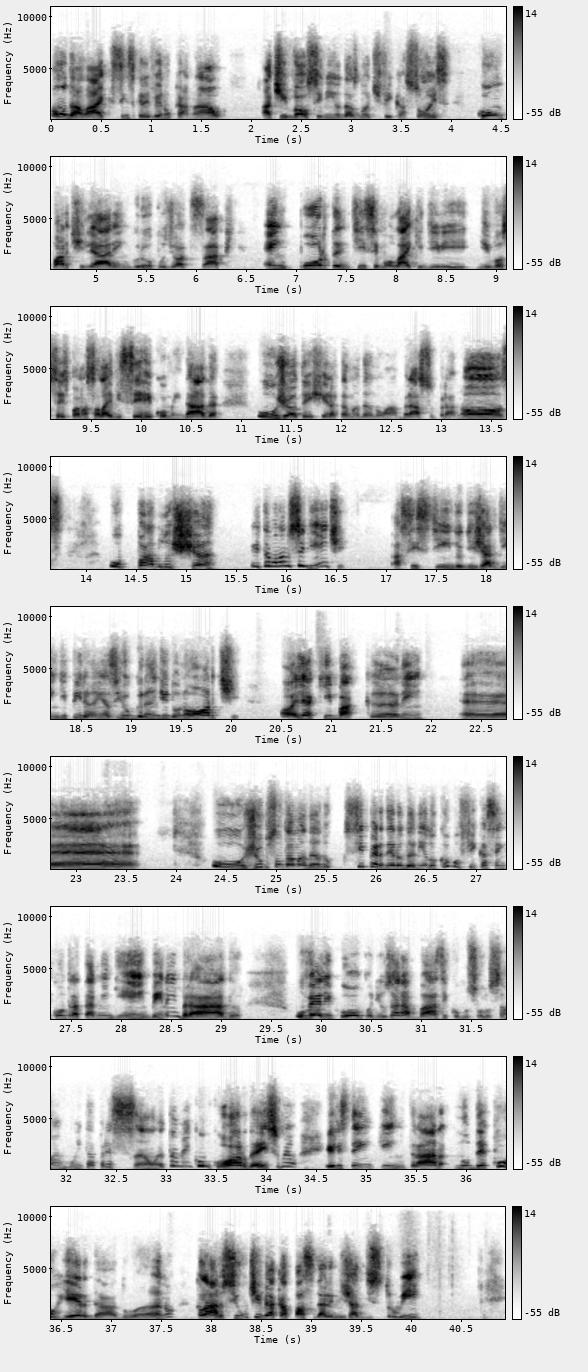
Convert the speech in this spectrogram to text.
Vamos dar like, se inscrever no canal, ativar o sininho das notificações, compartilhar em grupos de WhatsApp. É importantíssimo o like de, de vocês para nossa live ser recomendada. O Joel Teixeira tá mandando um abraço para nós. O Pablo Chan, ele tá mandando o seguinte: assistindo de Jardim de Piranhas, Rio Grande do Norte. Olha que bacana, hein? É. O Jubson tá mandando. Se perder o Danilo, como fica sem contratar ninguém? Bem lembrado. O VL Company, usar a base como solução é muita pressão. Eu também concordo, é isso mesmo. Eles têm que entrar no decorrer da, do ano. Claro, se um tiver a capacidade de já destruir.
